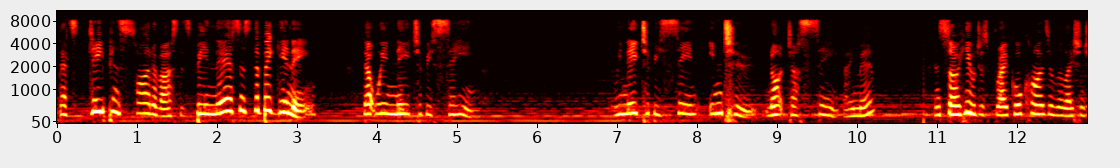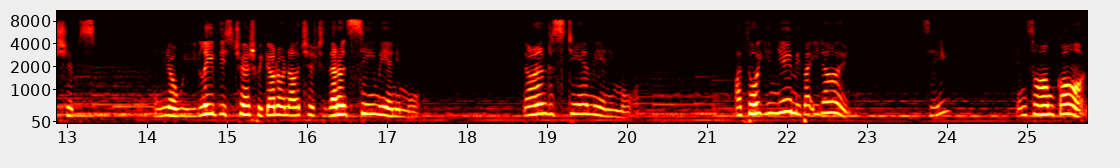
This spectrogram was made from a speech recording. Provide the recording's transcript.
that's deep inside of us, that's been there since the beginning, that we need to be seen. We need to be seen into, not just seen. Amen? And so he will just break all kinds of relationships. And you know, we leave this church, we go to another church because they don't see me anymore. Don't understand me anymore. I thought you knew me, but you don't. See? And so I'm gone.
